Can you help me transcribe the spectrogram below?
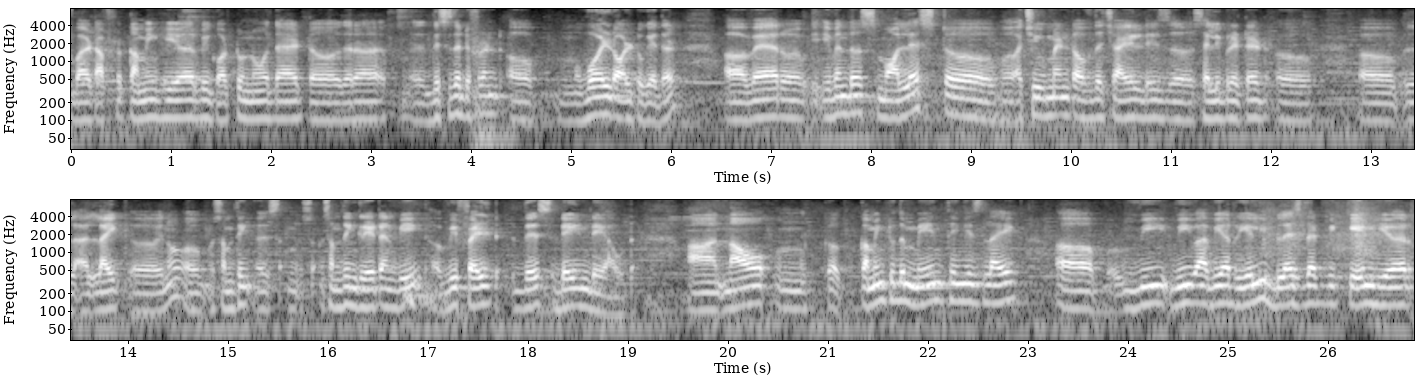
but after coming here we got to know that uh, there are this is a different world altogether. Where even the smallest achievement of the child is celebrated like uh, you know uh, something uh, something great and we uh, we felt this day in day out. Uh, now um, coming to the main thing is like uh, we we are we are really blessed that we came here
